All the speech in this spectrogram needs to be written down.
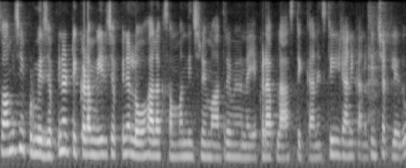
స్వామీజీ ఇప్పుడు మీరు చెప్పినట్టు ఇక్కడ మీరు చెప్పిన లోహాలకు సంబంధించినవి మాత్రమే ఉన్నాయి. ఎక్కడ ప్లాస్టిక్ కానీ స్టీల్ కానీ కనిపించట్లేదు.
